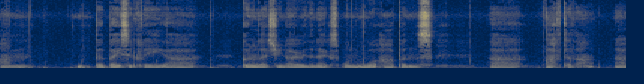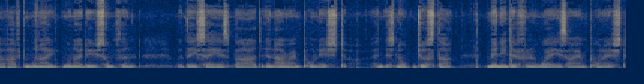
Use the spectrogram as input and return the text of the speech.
um, but basically, uh, gonna let you know in the next one what happens uh, after that. Uh, after when I when I do something what they say is bad and how I'm punished. And it's not just that, many different ways I am punished.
